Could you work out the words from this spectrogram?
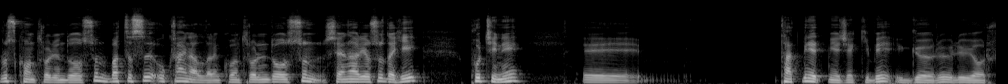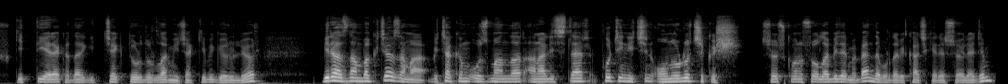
Rus kontrolünde olsun, batısı Ukraynalıların kontrolünde olsun senaryosu dahi Putin'i e, tatmin etmeyecek gibi görülüyor. Gittiği yere kadar gidecek, durdurulamayacak gibi görülüyor. Birazdan bakacağız ama bir takım uzmanlar, analistler Putin için onurlu çıkış söz konusu olabilir mi? Ben de burada birkaç kere söyledim.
